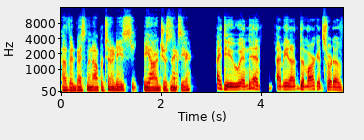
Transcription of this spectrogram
of investment opportunities beyond just next year? I do. And, and I mean, uh, the market sort of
